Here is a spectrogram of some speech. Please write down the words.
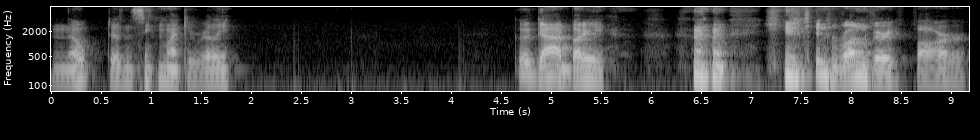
Nope, doesn't seem like it really. Good God, buddy. you didn't run very far.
